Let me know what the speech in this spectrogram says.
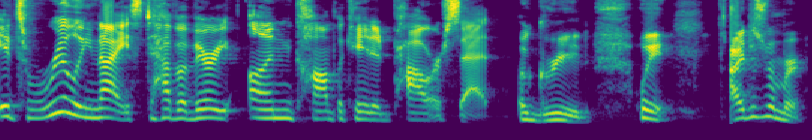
it's really nice to have a very uncomplicated power set Agreed. Wait, I just remember.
